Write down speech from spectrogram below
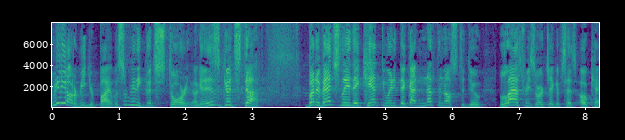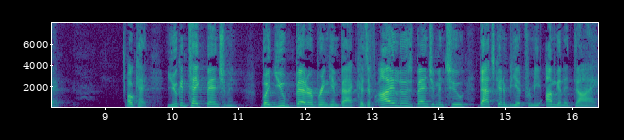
really ought to read your Bible. This is a really good story, okay? This is good stuff. But eventually they can't do anything. They've got nothing else to do. Last resort, Jacob says, okay, okay, you can take Benjamin, but you better bring him back because if I lose Benjamin too, that's going to be it for me. I'm going to die.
